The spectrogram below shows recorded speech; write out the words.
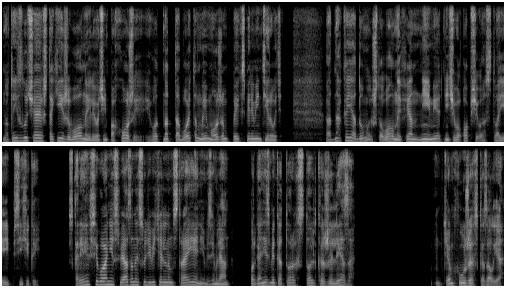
Но ты излучаешь такие же волны или очень похожие, и вот над тобой-то мы можем поэкспериментировать. Однако я думаю, что волны фен не имеют ничего общего с твоей психикой. Скорее всего, они связаны с удивительным строением землян, в организме которых столько железа. «Тем хуже», — сказал я.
